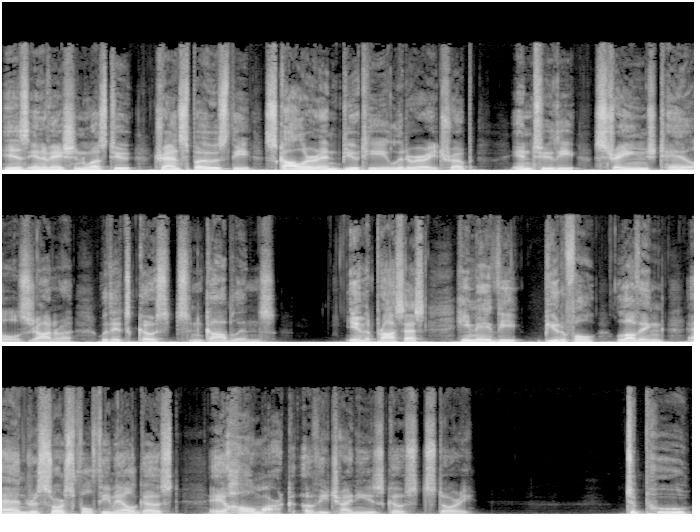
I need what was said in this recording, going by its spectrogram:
His innovation was to transpose the scholar and beauty literary trope into the strange tales genre with its ghosts and goblins. In the process, he made the beautiful, loving, and resourceful female ghost a hallmark of the Chinese ghost story. To Pu,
